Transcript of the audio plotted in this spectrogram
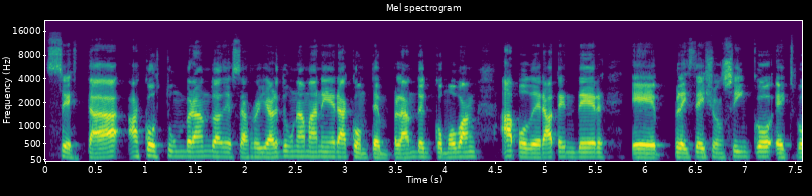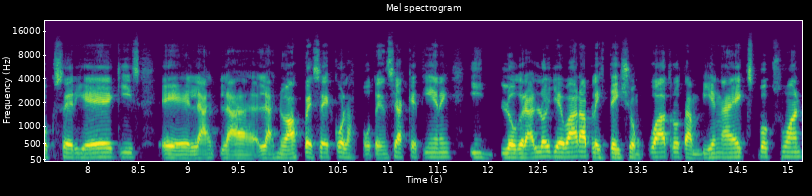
se está acostumbrando a desarrollar de una manera, contemplando en cómo van a poder atender eh, PlayStation 5, Xbox Series X, eh, las nuevas PCs con las potencias que tienen y lograrlo llevar a PlayStation 4, también a Xbox One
